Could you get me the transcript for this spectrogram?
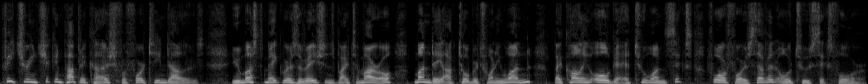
featuring chicken paprikash for $14. You must make reservations by tomorrow, Monday, October 21, by calling Olga at 216-447-0264.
